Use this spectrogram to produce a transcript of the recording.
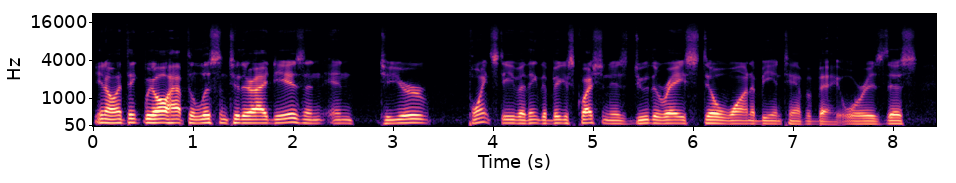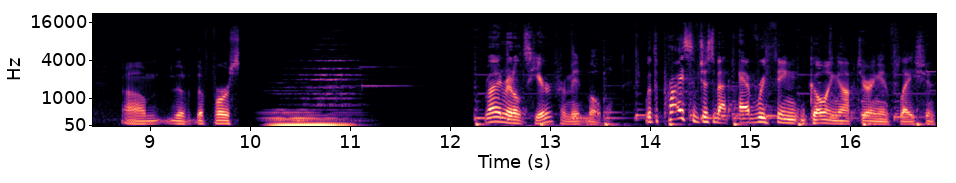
you know, I think we all have to listen to their ideas. And and to your point, Steve, I think the biggest question is: Do the Rays still want to be in Tampa Bay, or is this um, the the first? Ryan Reynolds here from Mint Mobile. With the price of just about everything going up during inflation,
